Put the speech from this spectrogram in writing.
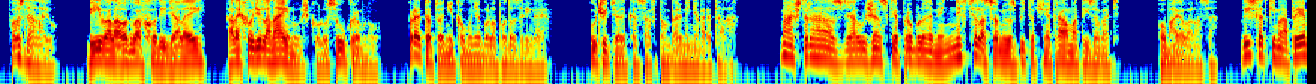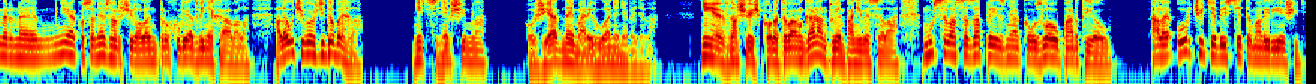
Poznala ju. Bývala o dva vchody ďalej ale chodila na inú školu, súkromnú. Preto to nikomu nebolo podozrivé. Učiteľka sa v tom veľmi nevrtala. Má 14 a už ženské problémy, nechcela som ju zbytočne traumatizovať. Obhajovala sa. Výsledky má priemerné, nejako sa nezhoršila, len trochu viac vynechávala, ale učivo vždy dobehla. Nic si nevšimla, o žiadnej marihuane nevedela. Nie, v našej škole, to vám garantujem, pani Veselá. Musela sa zapliesť s nejakou zlou partiou. Ale určite by ste to mali riešiť.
